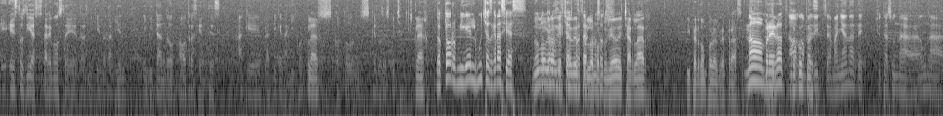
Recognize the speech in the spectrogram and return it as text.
eh, estos días estaremos eh, transmitiendo también, invitando a otras gentes a que platiquen aquí con Claro. todos, con todos los que nos escuchan. Claro. Doctor Miguel, muchas gracias. No, no, Doctor gracias a ustedes por, estar la con nosotros. oportunidad de charlar y perdón por el retraso. No, hombre, no te No, preocupes. compadrito, o sea, mañana te chutas una, una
